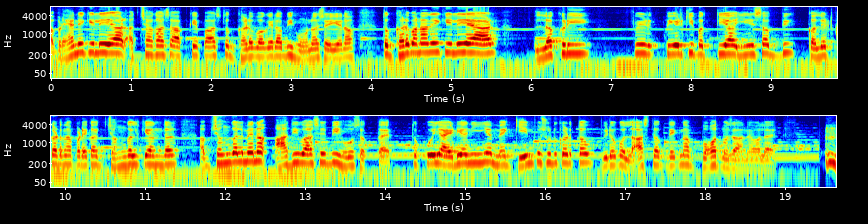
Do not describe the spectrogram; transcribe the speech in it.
अब रहने के लिए यार अच्छा खासा आपके पास तो घर वगैरह भी होना चाहिए ना। तो घर बनाने के लिए यार लकड़ी, फिर पेड़ की पत्तियाँ, ये सब भी कलेक्ट करना पड़ेगा जंगल के अंदर। अब जंगल में ना आदिवासी भी हो सकता है। तो कोई आइडिया नहीं है, मैं गेम को शुरू करता हूँ। वीडियो को लास्ट तक देखना बहुत मज़ा आने वाला है।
